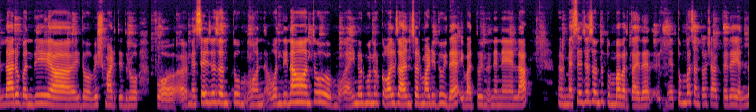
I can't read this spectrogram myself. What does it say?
ಎಲ್ಲರೂ ಬಂದು ಇದು ವಿಶ್ ಮಾಡ್ತಿದ್ರು. ಮೆಸೇಜಸ್ ಅಂತೂ ಒಂದು ಒಂದಿನ ಅಂತೂ ಇನ್ನೂರು ಮುನ್ನೂರು ಕಾಲ್ಸ್ ಆನ್ಸರ್ ಮಾಡಿದ್ದು ಇದೆ ಇವತ್ತು ನಿನ್ನೆ ಎಲ್ಲ. ಮೆಸೇಜಸ್ ಅಂತೂ ತುಂಬ ಬರ್ತಾ ಇದೆ. ತುಂಬ ಸಂತೋಷ ಆಗ್ತಾ ಇದೆ ಎಲ್ಲ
